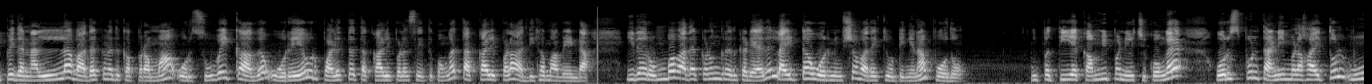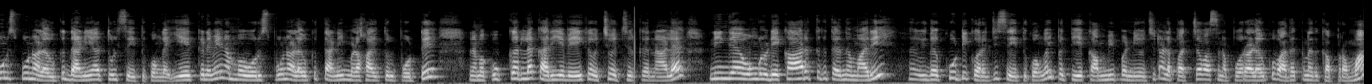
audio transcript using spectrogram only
இப்போ இதை நல்லா வதக்குனதுக்கு அப்புறமா ஒரு சுவைக்காக ஒரே ஒரு பழுத்த தக்காளி பழம் சேர்த்துக்கோங்க. தக்காளி பழம் அதிகமாக வேண்டாம். இதை ரொம்ப வதக்கணுங்கிறது கிடையாது. லைட்டாக ஒரு நிமிஷம் வதக்கி விட்டிங்கன்னா போதும். இப்போ தீயை கம்மி பண்ணி வச்சுக்கோங்க. ஒரு ஸ்பூன் தனி மிளகாய் தூள் மூணு ஸ்பூன் அளவுக்கு தனியாத்தூள் சேர்த்துக்கோங்க. ஏற்கனவே நம்ம ஒரு ஸ்பூன் அளவுக்கு தனி மிளகாய் தூள் போட்டு நம்ம குக்கரில் கறியை வேக வச்சு வச்சுருக்கறனால நீங்கள் உங்களுடைய காரத்துக்கு தகுந்த மாதிரி இதை கூட்டி குறைச்சி சேர்த்துக்கோங்க. இப்போ தீயை கம்மி பண்ணி வச்சு நல்லா பச்சை வாசனை போகிற அளவுக்கு வதக்குனதுக்கப்புறமா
